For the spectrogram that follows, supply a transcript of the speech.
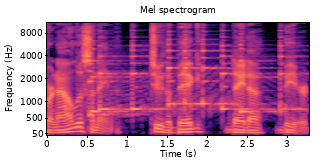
are now listening to the Big Data Beard.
